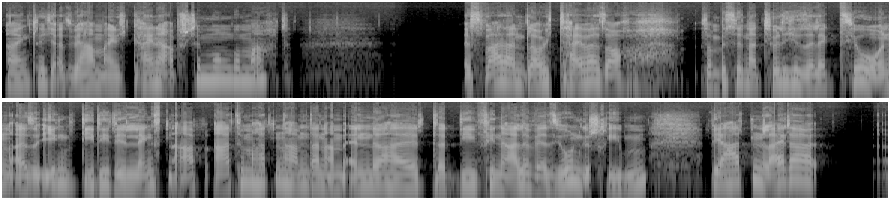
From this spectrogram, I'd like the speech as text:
eigentlich. Also, wir haben eigentlich keine Abstimmung gemacht. Es war dann, glaube ich, teilweise auch oh, so ein bisschen natürliche Selektion. Also, irgendwie die, die den längsten Atem hatten, haben dann am Ende halt die finale Version geschrieben. Wir hatten leider äh,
